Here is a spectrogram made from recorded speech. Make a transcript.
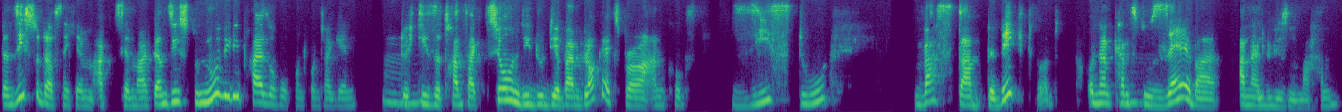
dann siehst du das nicht im Aktienmarkt. Dann siehst du nur, wie die Preise hoch und runter gehen. Mhm. Durch diese Transaktionen, die du dir beim Block Explorer anguckst, siehst du, was da bewegt wird. Und dann kannst mhm. du selber Analysen machen.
